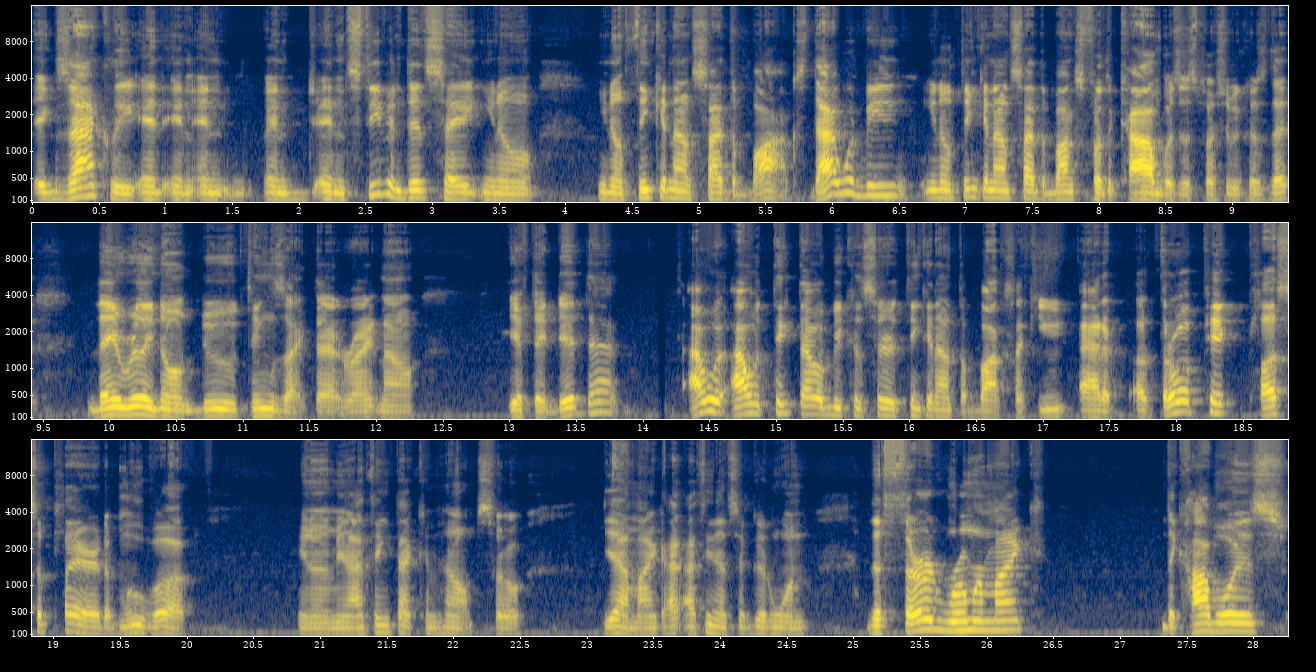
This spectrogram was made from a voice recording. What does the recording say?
Exactly, and and and and and Stephen did say, you know, you know, thinking outside the box. That would be, you know, thinking outside the box for the Cowboys, especially because they they really don't do things like that right now. If they did that, I would I would think that would be considered thinking out the box. Like you add a, a throw a pick plus a player to move up. You know what I mean? I think that can help. So, yeah, Mike, I, I think that's a good one. The third rumor, Mike, the Cowboys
